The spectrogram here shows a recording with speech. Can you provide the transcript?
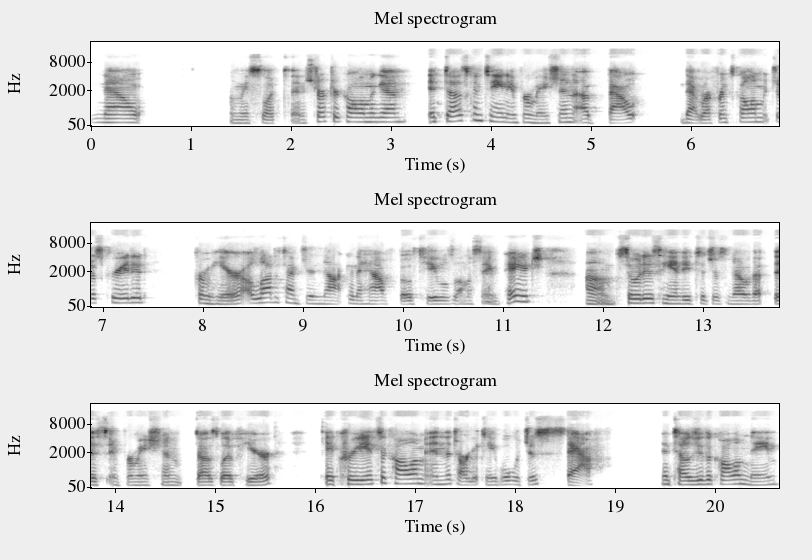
Now, let me select the instructor column again. It does contain information about that reference column it just created from here. A lot of times you're not going to have both tables on the same page. Um, so it is handy to just know that this information does live here. It creates a column in the target table, which is staff. and tells you the column name,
